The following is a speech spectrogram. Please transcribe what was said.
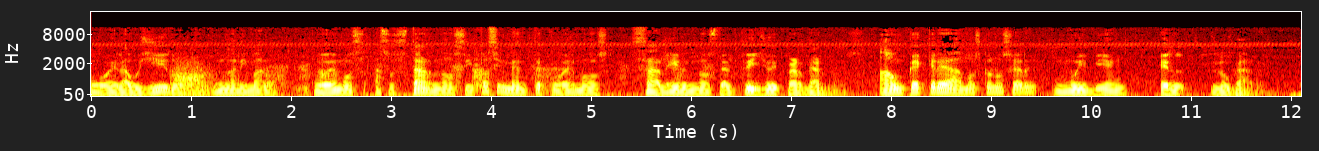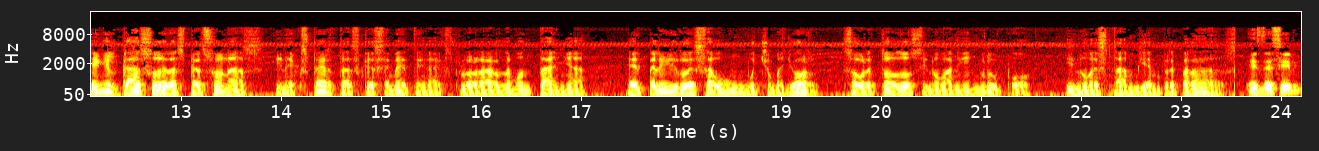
o el aullido de algún animal, podemos asustarnos y fácilmente podemos salirnos del trillo y perdernos, aunque creamos conocer muy bien el lugar. En el caso de las personas inexpertas que se meten a explorar la montaña, el peligro es aún mucho mayor, sobre todo si no van en grupo y no están bien preparadas. Es decir,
